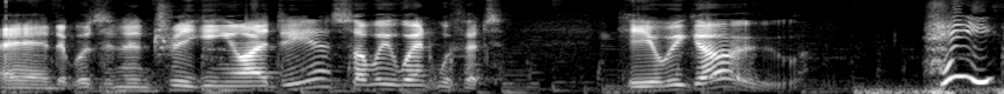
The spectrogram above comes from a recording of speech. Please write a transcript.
And it was an intriguing idea, so we went with it. Here we go. Heath?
